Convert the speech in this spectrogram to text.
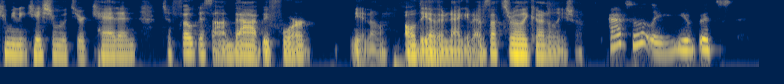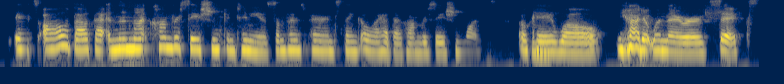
communication with your kid and to focus on that before you know all the other negatives. That's really good alicia. Absolutely. You it's it's all about that. And then that conversation continues. Sometimes parents think oh i had that conversation once. Okay mm. well you had it when they were six.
